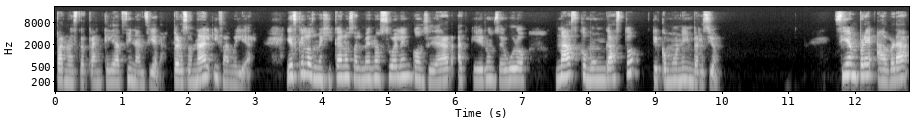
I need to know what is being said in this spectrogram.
para nuestra tranquilidad financiera, personal y familiar. Y es que los mexicanos al menos suelen considerar adquirir un seguro más como un gasto que como una inversión siempre habrá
